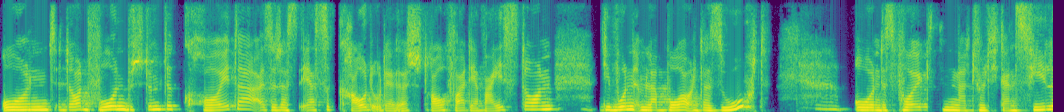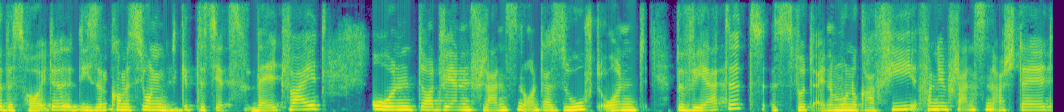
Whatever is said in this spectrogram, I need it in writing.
und dort wurden bestimmte Kräuter, also das erste Kraut oder der Strauch war der Weißdorn, die wurden im Labor untersucht und es folgten natürlich ganz viele bis heute. Diese Kommission gibt es jetzt weltweit. Und dort werden Pflanzen untersucht und bewertet. Es wird eine Monographie von den Pflanzen erstellt.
